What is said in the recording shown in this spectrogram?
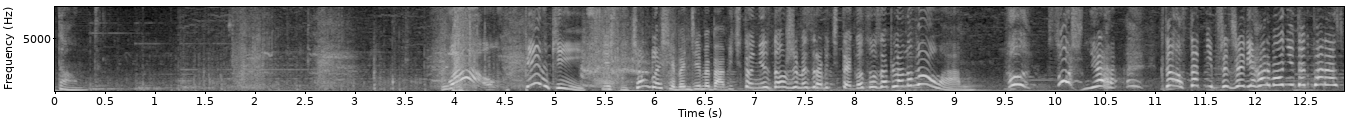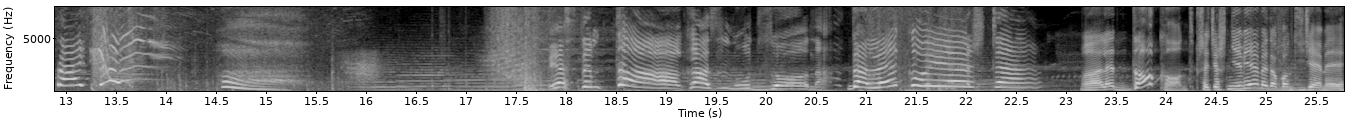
stąd. Wow! Pinki! Jeśli ciągle się będziemy bawić, to nie zdążymy zrobić tego, co zaplanowałam. O, słusznie! Kto ostatni przy drzewie harmonii, ten para Sprite! Jestem taka znudzona. Daleko jeszcze? Ale dokąd? Przecież nie wiemy, dokąd idziemy.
